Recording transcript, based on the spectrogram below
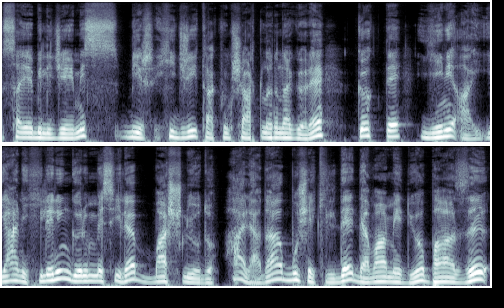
sayabileceğimiz bir hicri takvim şartlarına göre gökte yeni ay yani hilalin görünmesiyle başlıyordu. Hala da bu şekilde devam ediyor bazı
